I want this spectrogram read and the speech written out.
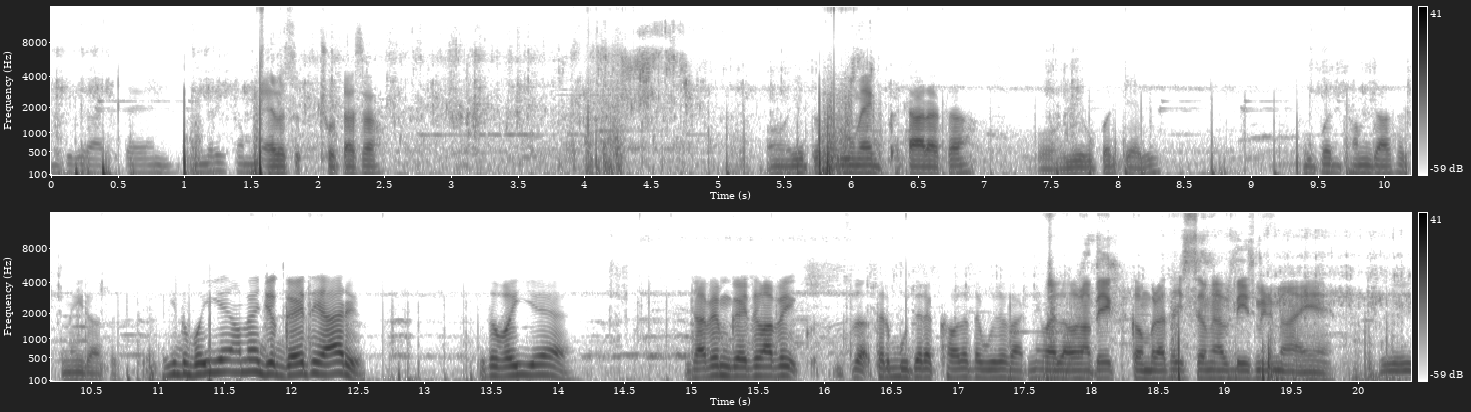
नीचे भी रास्ता है। अंदर एक कमरा है बस छोटा सा। और ये तो रूम है घटा रहा था। और ये ऊपर क्या है? ऊपर हम जा सकते, नहीं जा सकते। ये तो वही है, हमें जो गए थे यार। ये तो वही है। जहाँ पे हम गए थे, वहाँ पे तरबूजा रखा हुआ था, तरबूजा काटने वाला, और वहाँ पे एक कमरा था, जिससे हम यहाँ बेसमेंट में आए हैं। ये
